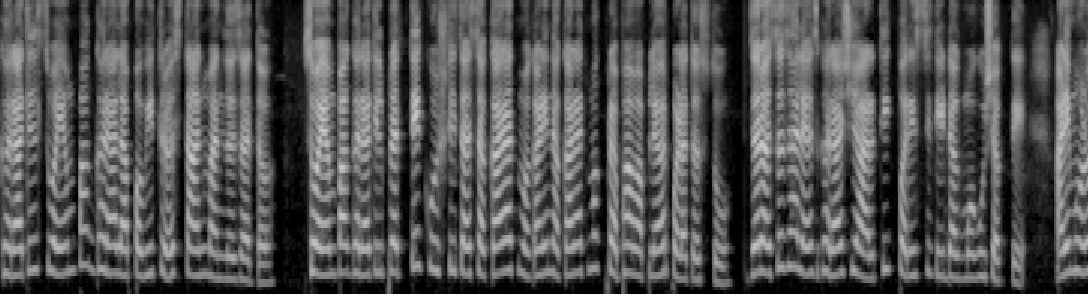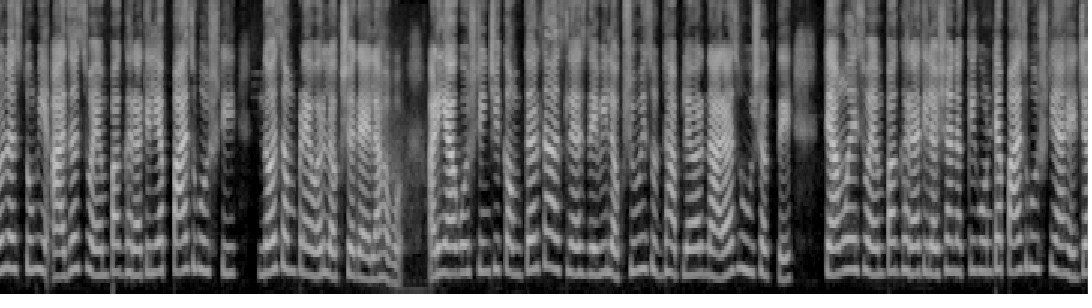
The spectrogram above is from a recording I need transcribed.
घरातील स्वयंपाकघराला पवित्र स्थान मानलं जातं. स्वयंपाकघरातील प्रत्येक गोष्टीचा सकारात्मक आणि नकारात्मक प्रभाव आपल्यावर पडत असतो. जर असं झाल्यास घराची आर्थिक परिस्थिती डगमगू शकते आणि म्हणूनच तुम्ही आजच स्वयंपाकघरातील या पाच गोष्टी न संपण्यावर लक्ष द्यायला हवं आणि या गोष्टींची कमतरता असल्यास देवी लक्ष्मीसुद्धा आपल्यावर नाराज होऊ शकते. त्यामुळे स्वयंपाकघरातील अशा नक्की कोणत्या पाच गोष्टी आहेत ज्या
